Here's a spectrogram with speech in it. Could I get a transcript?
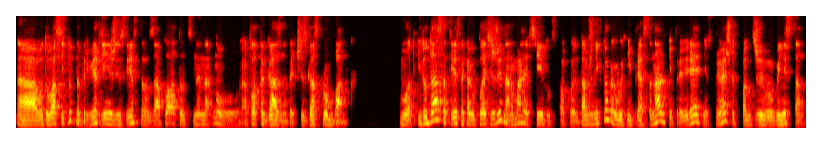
а, вот у вас идут, например, денежные средства за оплату цены на, ну, оплата газа, например, через Газпромбанк. Вот. И туда, соответственно, как бы платежи нормально все идут спокойно. Там же никто как бы их не приостанавливает, не проверяет, не воспринимает, что это платежи в Афганистан.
